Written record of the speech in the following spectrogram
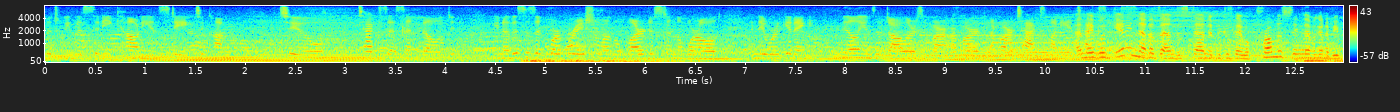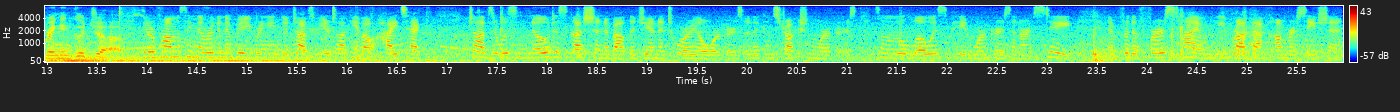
between the city, county, and state to come to Texas and build. You know, this is a corporation, one of the largest in the world, and they were getting millions of dollars of our, of our, of our tax money in And they were getting that, as I understand it, because they were promising they were going to be bringing good jobs. They were promising they were going to be bringing good jobs. We were talking about high tech jobs. There was no discussion about the janitorial workers or the construction workers, some of the lowest paid workers in our state. And for the first time, we brought that conversation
